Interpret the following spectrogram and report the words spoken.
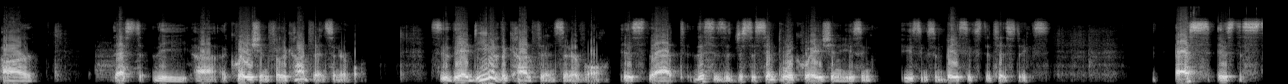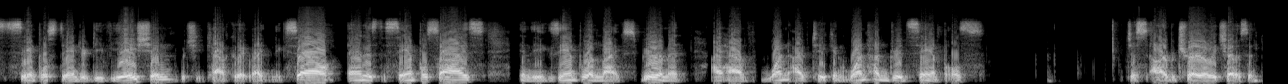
our that's the uh, equation for the confidence interval. So the idea of the confidence interval is that this is a, just a simple equation using, using some basic statistics. S is the sample standard deviation, which you calculate right in Excel. N is the sample size. In the example in my experiment, I have one, I've taken 100 samples, just arbitrarily chosen.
